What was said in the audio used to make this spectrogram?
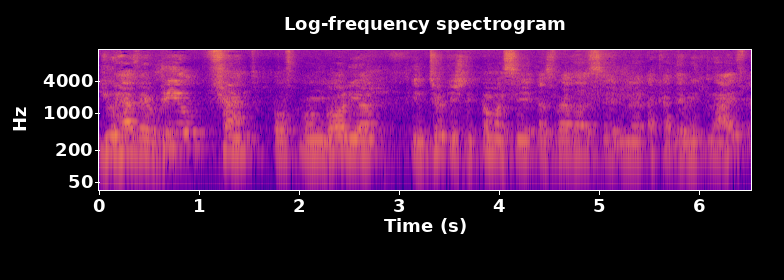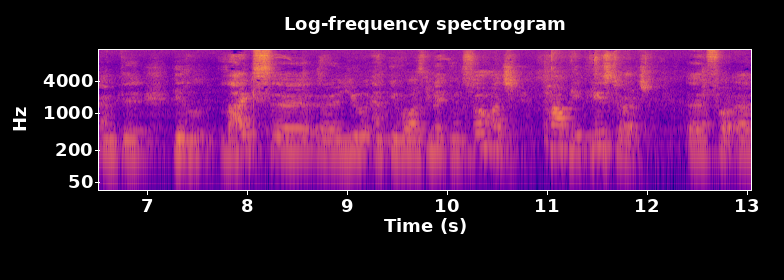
You have a real friend of Mongolia in Turkish diplomacy as well as in uh, academic life, and uh, he likes uh, uh, you, and he was making so much public research uh, for uh,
